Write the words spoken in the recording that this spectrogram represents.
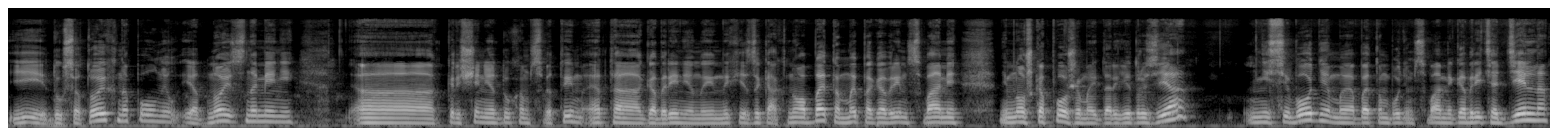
и Дух Святой их наполнил, и одно из знамений э, крещения Духом Святым – это говорение на иных языках. Но об этом мы поговорим с вами немножко позже, мои дорогие друзья. Не сегодня, мы об этом будем с вами говорить отдельно,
